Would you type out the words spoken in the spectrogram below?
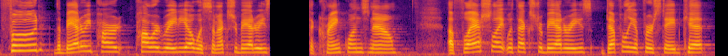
food, the battery powered radio with some extra batteries, the crank ones now, a flashlight with extra batteries, definitely a first aid kit.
